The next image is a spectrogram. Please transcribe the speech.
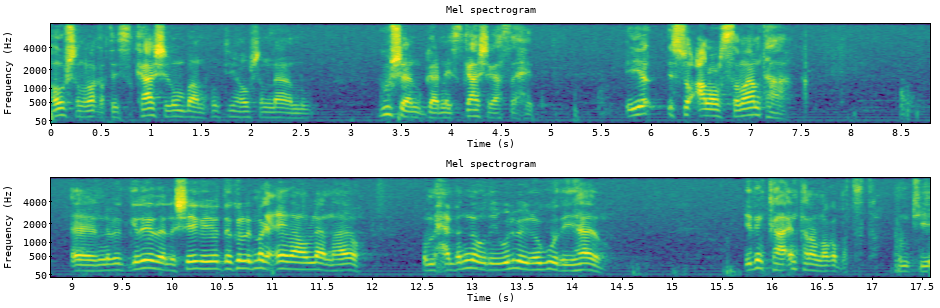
hawshan la qabtay iskaashiga un baanu runtii hawshanna aanu guusha aanu gaadhnay iskaashigaas ahayd. Iyo isu caloolsamaantaa nabadgelyada la sheegayo dee kolley magaceeda aanu leenahayo oo maxamedna oday weliba inoogu wada yahayo idinkaa intana nooga badsata. Runtii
